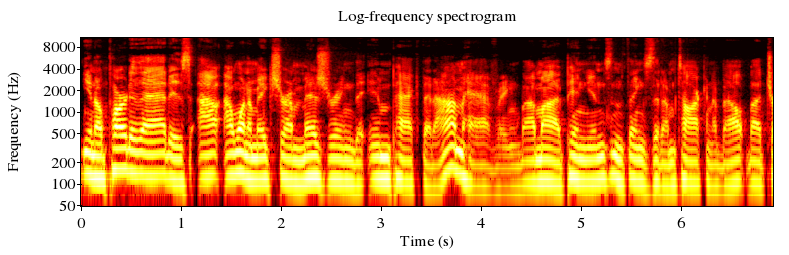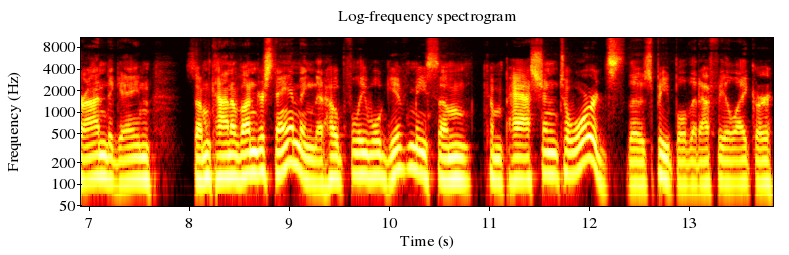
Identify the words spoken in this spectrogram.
you know, part of that is I, I want to make sure I'm measuring the impact that I'm having by my opinions and things that I'm talking about by trying to gain some kind of understanding that hopefully will give me some compassion towards those people that I feel like are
